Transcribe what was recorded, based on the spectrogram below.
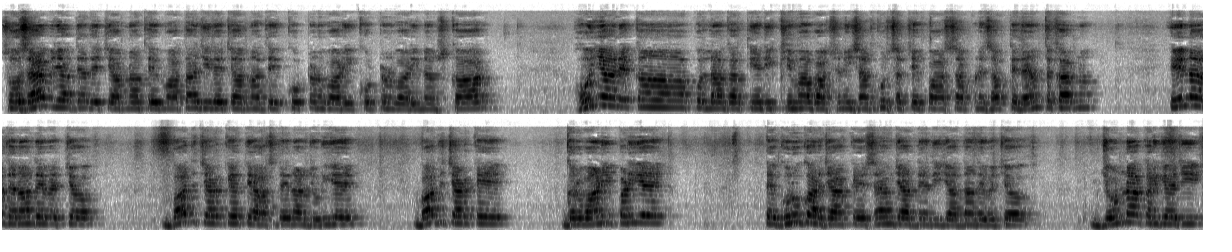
ਸੋ ਸਾਹਿਬਜ਼ਾਦਿਆਂ ਦੇ ਚਰਨਾਂ ਤੇ, ਮਾਤਾ ਜੀ ਦੇ ਚਰਨਾਂ ਤੇ ਕੋਟਣ ਵਾਰੀ ਕੋਟਣ ਵਾਰੀ ਨਮਸਕਾਰ। ਹੋਈਆਂ ਅਨੇਕਾਂ ਭੁੱਲਾਂ, ਗਲਤੀਆਂ ਦੀ ਖਿਮਾ ਬਖਸ਼ਣੀ, ਸਤਿਗੁਰ ਸੱਚੇ ਪਾਤਸ਼ਾਹ ਆਪਣੇ ਸਭ ਤੇ ਰਹਿਮਤ ਕਰਨ। ਇਹਨਾਂ ਦਿਨਾਂ ਦੇ ਵਿੱਚ ਵੱਧ ਚੜ ਕੇ ਇਤਿਹਾਸ ਦੇ ਨਾਲ ਜੁੜੀਏ, ਵੱਧ ਚੜ ਕੇ ਗੁਰਬਾਣੀ ਪੜ੍ਹੀਏ ਤੇ ਗੁਰੂ ਘਰ ਜਾ ਕੇ ਸਹਿਬਜ਼ਾਦਿਆਂ ਦੀ ਯਾਦਾਂ ਦੇ ਵਿੱਚ ਜੁੜਨਾ ਕਰੀਏ ਜੀ।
